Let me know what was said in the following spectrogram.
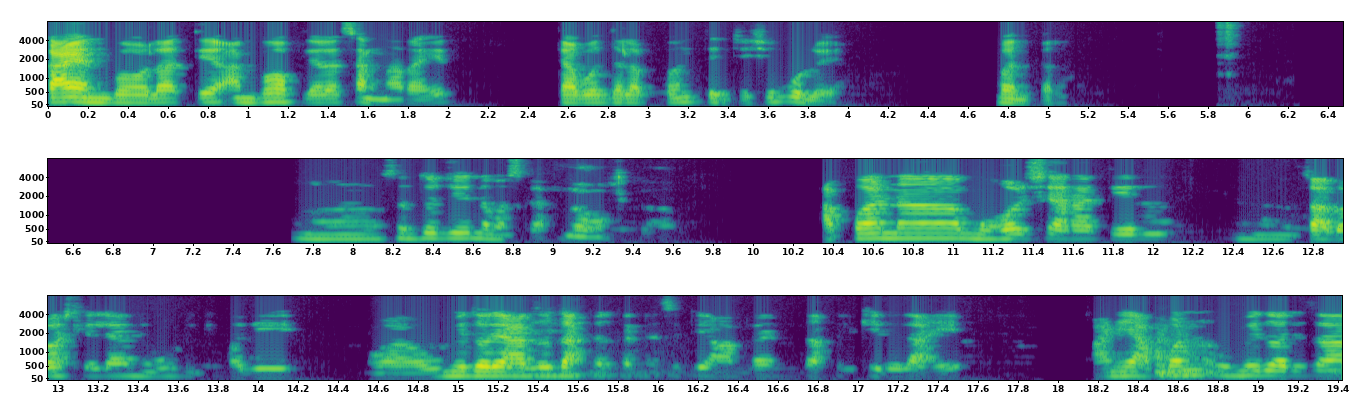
काय अनुभव आला ते अनुभव आपल्याला सांगणार आहेत. त्याबद्दल आपण त्यांच्याशी बोलूया. बंद करा. संतोषजी नमस्कार. नमस्कार. आपण मोहोळ शहरातील चालू असलेल्या निवडणुकीमध्ये उमेदवारी अर्ज दाखल करण्यासाठी ऑनलाईन दाखल केलेला आहे. आणि आपण उमेदवारीचा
